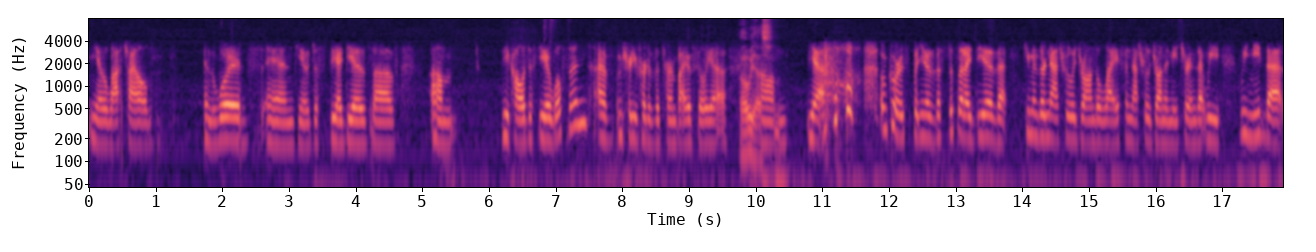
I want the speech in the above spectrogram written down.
you know Last Child in the Woods, and you know just the ideas of um, the ecologist E.O. Wilson. I've, I'm sure you've heard of the term biophilia. Oh yes. Um, yeah, of course. But you know, that's just that idea that humans are naturally drawn to life and naturally drawn to nature, and that we we need that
